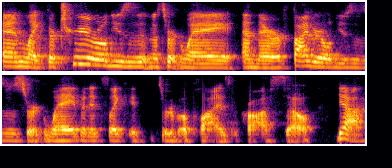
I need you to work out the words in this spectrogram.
and like their two year old uses it in a certain way and their five year old uses it a certain way but it's like it sort of applies across. So yeah.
